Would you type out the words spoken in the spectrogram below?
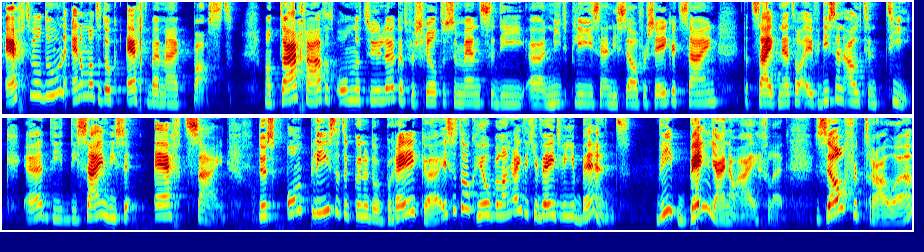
echt wil doen en omdat het ook echt bij mij past? Want daar gaat het om natuurlijk. Het verschil tussen mensen die uh, niet pleasen en die zelfverzekerd zijn. Dat zei ik net al even. Die zijn authentiek. Hè? Die, die zijn wie ze echt zijn. Dus om pleasen te kunnen doorbreken, is het ook heel belangrijk dat je weet wie je bent. Wie ben jij nou eigenlijk? Zelfvertrouwen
